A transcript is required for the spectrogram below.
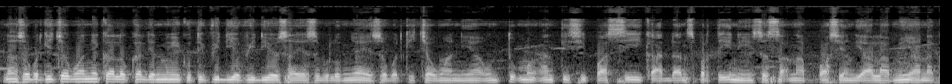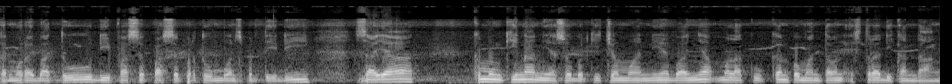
Nah Sobat Kicau Mania kalau kalian mengikuti video-video saya sebelumnya ya Sobat Kicau Mania Untuk mengantisipasi keadaan seperti ini Sesak napas yang dialami anakan murai batu di fase-fase pertumbuhan seperti ini Saya kemungkinan ya Sobat Kicau Mania banyak melakukan pemantauan ekstra di kandang.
